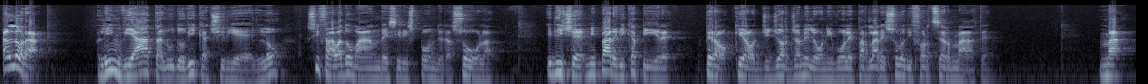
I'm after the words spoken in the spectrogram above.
allora l'inviata Ludovica Ciriello si fa la domanda e si risponde da sola e dice mi pare di capire però che oggi Giorgia Meloni vuole parlare solo di forze armate ma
